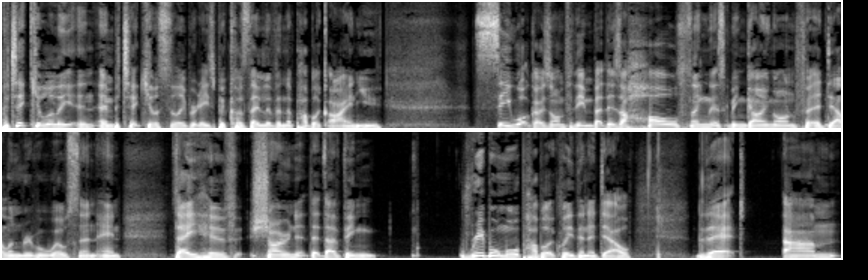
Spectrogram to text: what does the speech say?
particularly in, in particular celebrities, because they live in the public eye and you see what goes on for them. But there's a whole thing that's been going on for Adele and Rebel Wilson, and they have shown that they've been Rebel more publicly than Adele, that um,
